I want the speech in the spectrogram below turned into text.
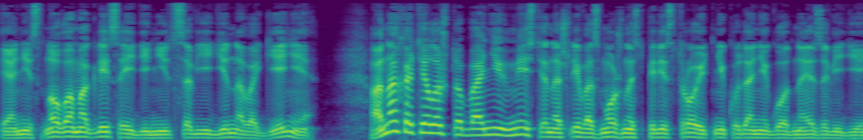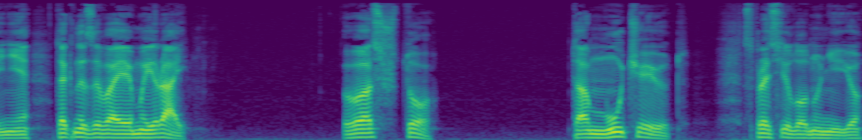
и они снова могли соединиться в единого гения. Она хотела, чтобы они вместе нашли возможность перестроить никуда негодное заведение, так называемый рай. «Вас что, там мучают?» — спросил он у нее.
